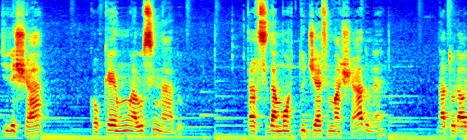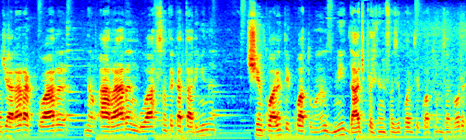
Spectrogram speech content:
de deixar qualquer um alucinado. Trata-se da morte do Jeff Machado, né? Natural de Araraquara, não, Araranguá, Santa Catarina. Tinha 44 anos, minha idade praticamente fazer 44 anos agora.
